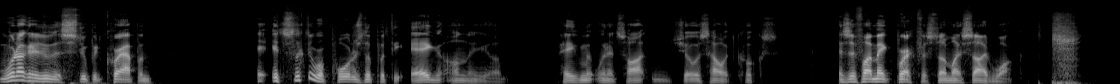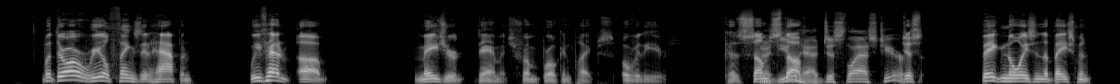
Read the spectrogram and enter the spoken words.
we're not gonna do this stupid crap. And it's like the reporters that put the egg on the uh, pavement when it's hot and show us how it cooks, as if I make breakfast on my sidewalk. But there are real things that happen. We've had uh, major damage from broken pipes over the years because some that stuff you had just last year. just big noise in the basement,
